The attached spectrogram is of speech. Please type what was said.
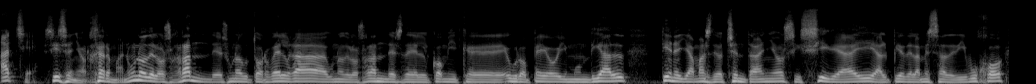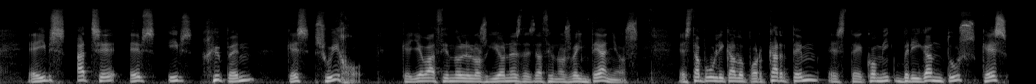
H. Sí, señor. Herman, uno de los grandes, un autor belga, uno de los grandes del cómic eh, europeo y mundial. Tiene ya más de 80 años y sigue ahí al pie de la mesa de dibujo. E Yves H. es Yves Huppen, que es su hijo, que lleva haciéndole los guiones desde hace unos 20 años. Está publicado por Cartem, este cómic Brigantus, que es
